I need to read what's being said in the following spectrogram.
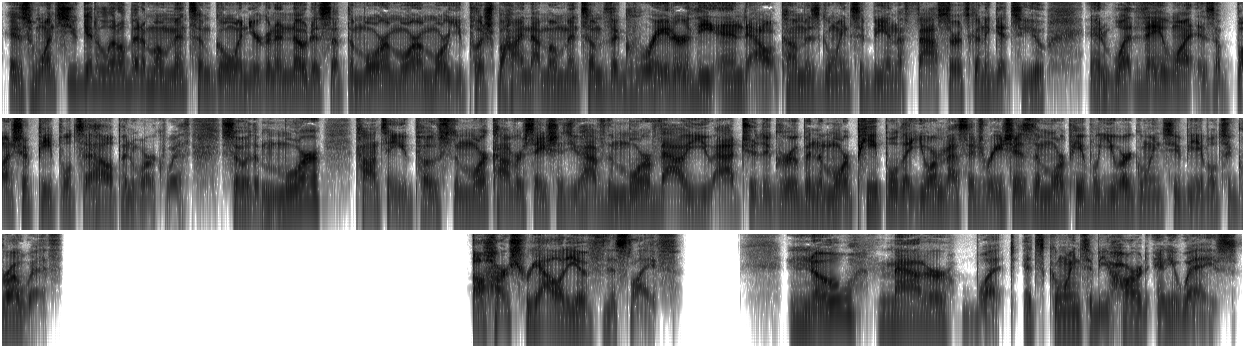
is once you get a little bit of momentum going, you're going to notice that the more and more and more you push behind that momentum, the greater the end outcome is going to be and the faster it's going to get to you. And what they want is a bunch of people to help and work with. So the more content you post, the more conversations you have, the more value you add to the group, and the more people that your message reaches, the more people you are going to be able to grow with. A harsh reality of this life. No matter what, it's going to be hard anyways.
